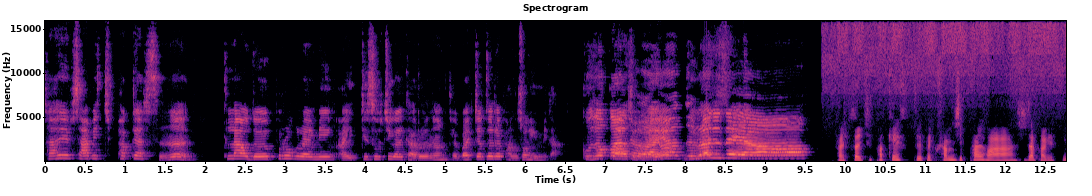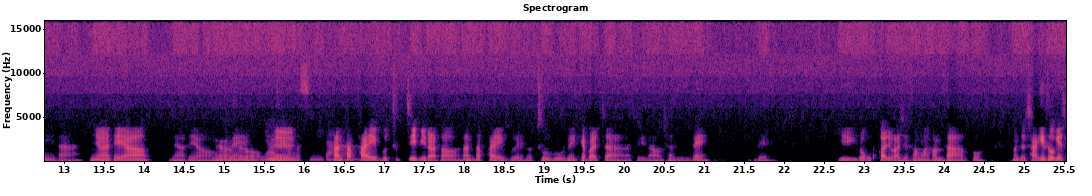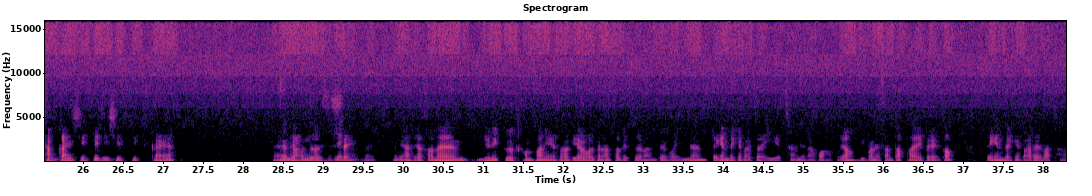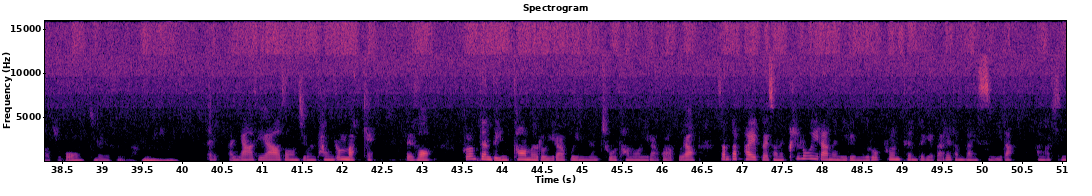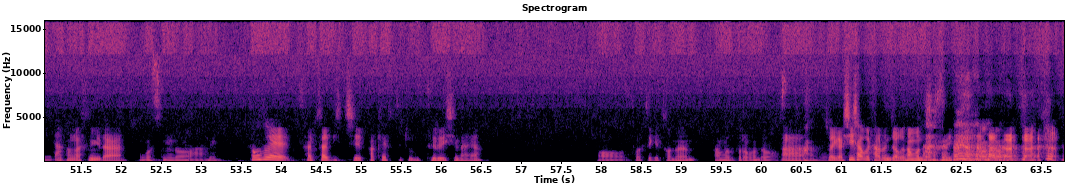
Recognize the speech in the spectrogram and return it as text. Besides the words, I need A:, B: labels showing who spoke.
A: 44bits 팟캐스트는 클라우드 프로그래밍 IT 소식을 다루는 개발자들의 방송입니다. 구독과 좋아요 눌러주세요.
B: 44bits 팟캐스트 138화 시작하겠습니다. 안녕하세요.
C: 안녕하세요.
B: 네,
D: 안녕하세요.
B: 오늘
D: 반갑습니다.
B: 산타파이브 특집이라서 산타파이브에서 두 분의 개발자들이 나오셨는데, 네. 이 먼 곳까지 와주셔서 정말 감사하고, 먼저 자기소개 잠깐씩 해주실 수 있을까요?
C: 네,
B: 네.
C: 먼저 해주세요. 네. 안녕하세요. 저는 유니크 컴퍼니에서 리얼월드라는 서비스를 만들고 있는 backend 개발자 이예찬이라고 하고요. 이번에 산타파이브에서 backend 개발을 맡아가지고 진행했습니다.
B: 음,
D: 네, 안녕하세요. 저는 지금 당근마켓에서 frontend 인턴으로 일하고 있는 조단원이라고 하고요. 산타파이브에서는 클로이라는 이름으로 frontend 개발을 담당했습니다. 반갑습니다.
B: 네, 반갑습니다.
C: 반갑습니다.
B: 아, 네. 평소에 44비치 팟캐스트 좀 들으시나요?
C: 어, 솔직히 저는 한 번도 들어본 적은 없어요.
B: 아, 저희가 C샵을 다룬 적은 한 번도 없으니까.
